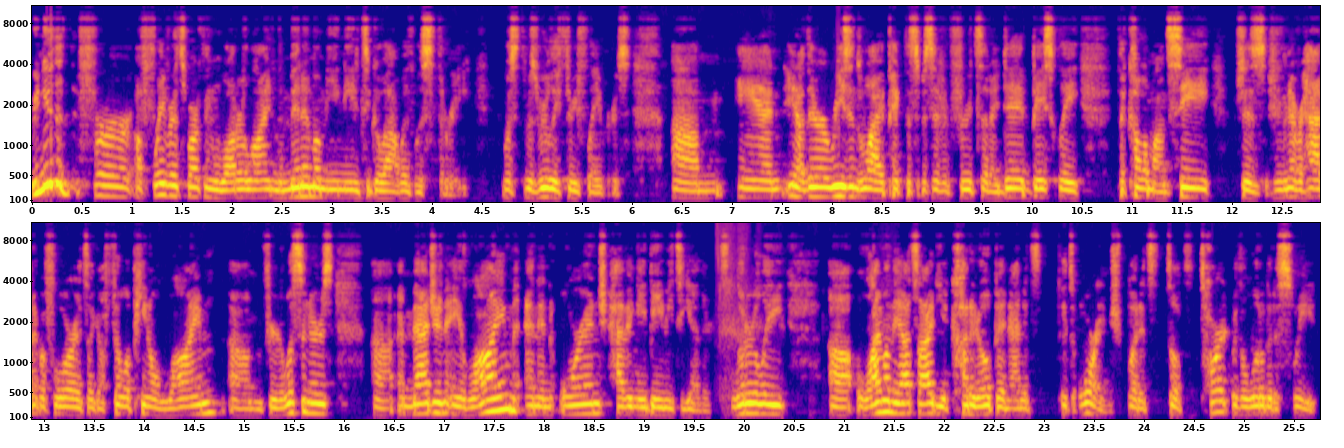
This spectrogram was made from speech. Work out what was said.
we knew that for a flavored sparkling water line, the minimum you needed to go out with was three. Was was really three flavors. Um, and you know there are reasons why I picked the specific fruits that I did. Basically, the calamansi, which is if you've never had it before, it's like a Filipino lime. Um, for your listeners, uh, imagine a lime and an orange having a baby together. It's literally uh, lime on the outside, you cut it open and it's it's orange, but it's so it's tart with a little bit of sweet.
